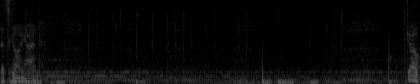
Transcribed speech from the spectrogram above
that's going on. Go.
